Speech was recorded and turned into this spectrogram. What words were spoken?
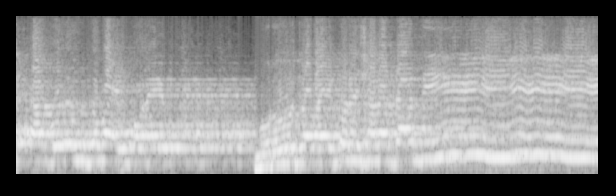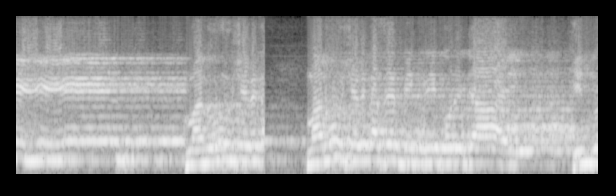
একটা গরু জবাই করে, গরু জবাই করে সারাটা দিন মানুষের মানুষের কাছে বিক্রি করে যায়। কিন্তু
